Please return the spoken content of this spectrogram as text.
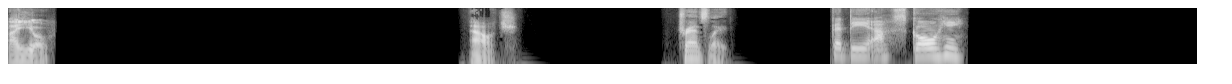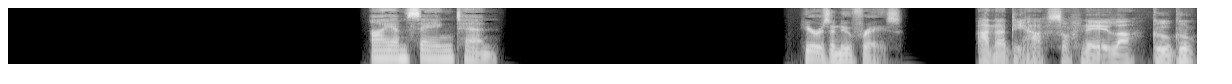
Ayo. Ouch. Translate. Gadia, uh, skohi. I am saying ten. Here is a new phrase. Anadiha sohnela, gugu.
